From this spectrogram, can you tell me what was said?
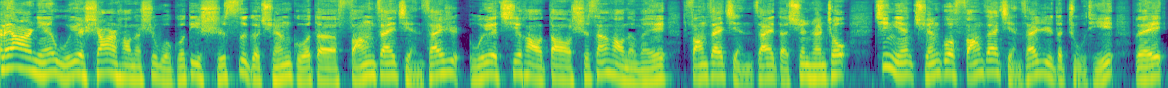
零二二年五月十二号呢，是我国第十四个全国的防灾减灾日。五月七号到十三号呢，为防灾减灾的宣传周。今年全国防灾减灾日的主题为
